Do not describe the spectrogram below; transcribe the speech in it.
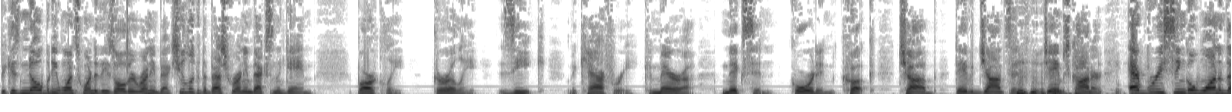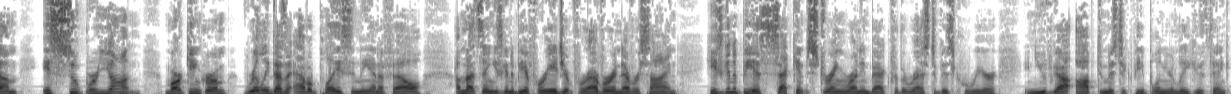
Because nobody wants one of these older running backs. You look at the best running backs in the game. Barkley, Gurley, Zeke, McCaffrey, Kamara, Mixon, Gordon, Cook, Chubb, David Johnson, James Conner. Every single one of them is super young. Mark Ingram really doesn't have a place in the NFL. I'm not saying he's going to be a free agent forever and never sign. He's going to be a second string running back for the rest of his career. And you've got optimistic people in your league who think,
